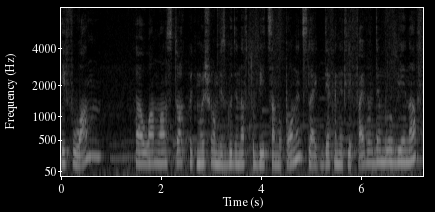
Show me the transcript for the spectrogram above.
if one uh, 1-1 Stork with Mushroom is good enough to beat some opponents, like definitely 5 of them will be enough.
